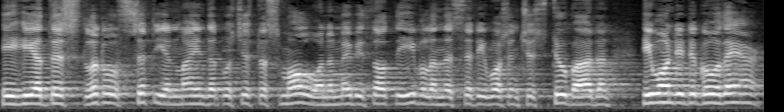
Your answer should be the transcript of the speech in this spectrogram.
he, he had this little city in mind that was just a small one and maybe thought the evil in the city wasn't just too bad and he wanted to go there.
